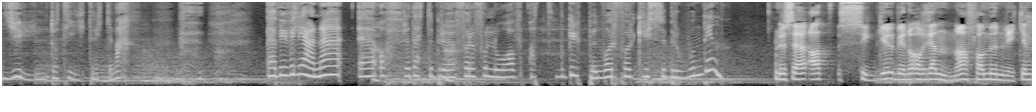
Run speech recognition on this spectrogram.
gyllent og tiltrekkende. Eh, Vi vil gjerne eh, ofre dette brødet for å få lov at gruppen vår får krysse broen din. Du ser at Syggel begynner å renne fra munnviken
